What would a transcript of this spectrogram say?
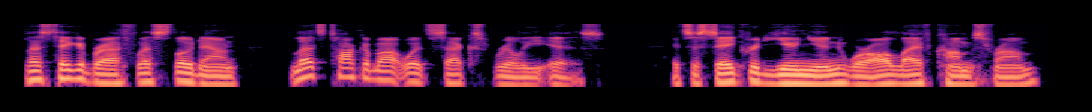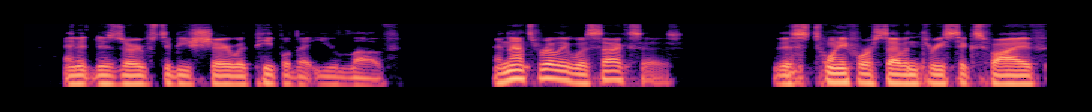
let's take a breath, let's slow down, let's talk about what sex really is. It's a sacred union where all life comes from, and it deserves to be shared with people that you love. And that's really what sex is this 24 7, 365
